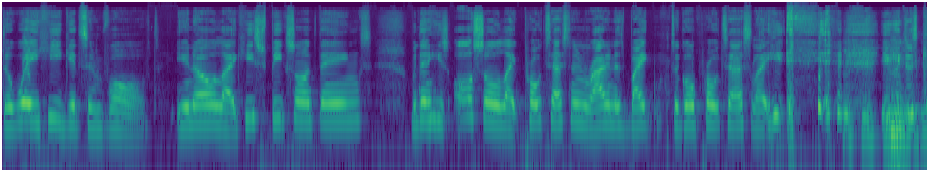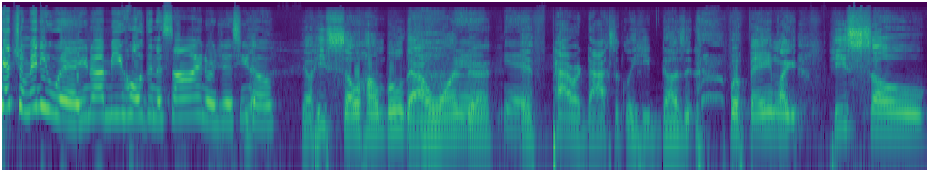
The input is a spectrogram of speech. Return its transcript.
the way he gets involved. You know, like he speaks on things, but then he's also like protesting, riding his bike to go protest. Like he you can just catch him anywhere, you know what I mean, holding a sign or just, you Yeah. know. Yo, he's so humble that I wonder Yeah, yeah. if paradoxically he does it for fame. Like he's so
